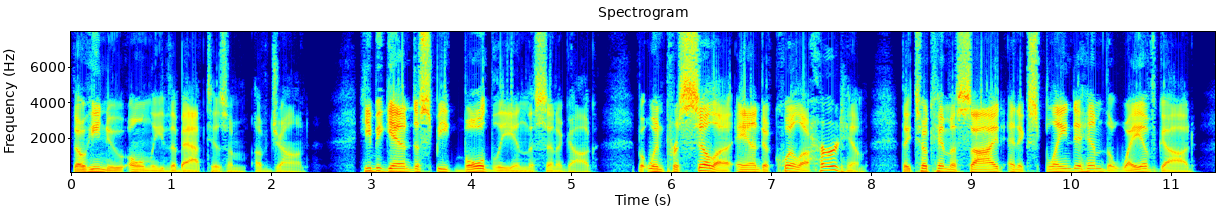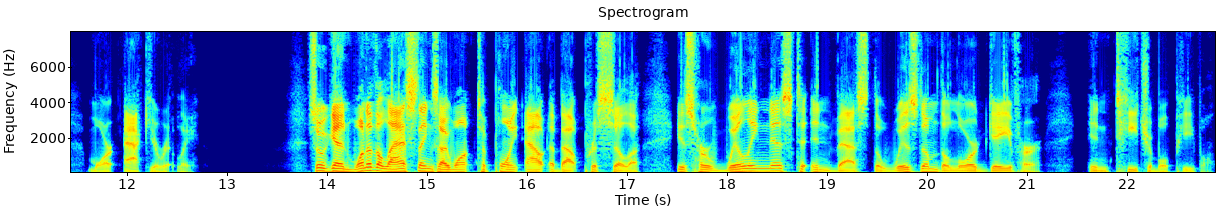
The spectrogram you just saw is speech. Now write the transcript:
though he knew only the baptism of John. He began to speak boldly in the synagogue. But when Priscilla and Aquila heard him, they took him aside and explained to him the way of God more accurately. So, again, one of the last things I want to point out about Priscilla is her willingness to invest the wisdom the Lord gave her in teachable people.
